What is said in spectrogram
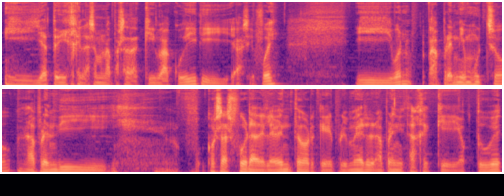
Y ya te dije la semana pasada que iba a acudir y así fue. Y bueno, aprendí mucho, aprendí cosas fuera del evento porque el primer aprendizaje que obtuve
